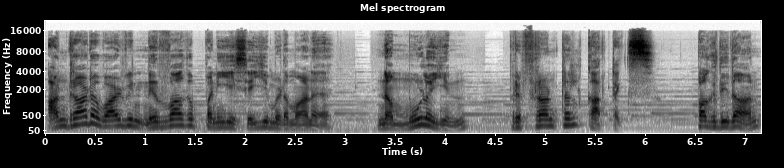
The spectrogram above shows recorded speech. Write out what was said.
அன்றாட வாழ்வின் நிர்வாகப் பணியை செய்யும் இடமான நம் மூளையின் பிரிஃப்ரான்டல் கார்டெக்ஸ் பகுதிதான்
